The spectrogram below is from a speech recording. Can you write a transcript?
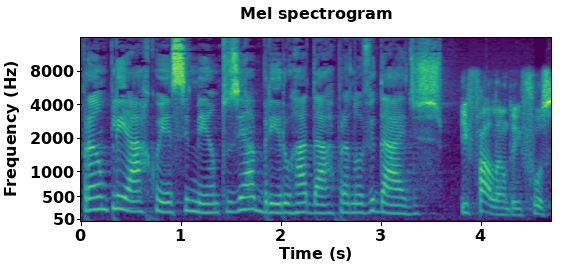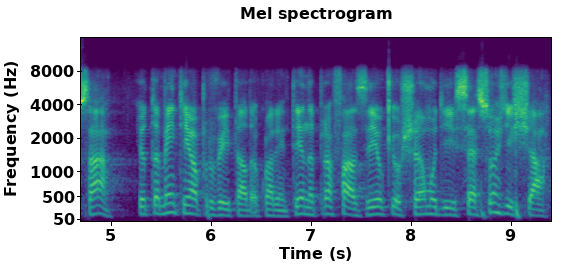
para ampliar conhecimentos e abrir o radar para novidades. E falando em fuçar, eu também tenho aproveitado a quarentena para fazer o que eu chamo de sessões de chá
